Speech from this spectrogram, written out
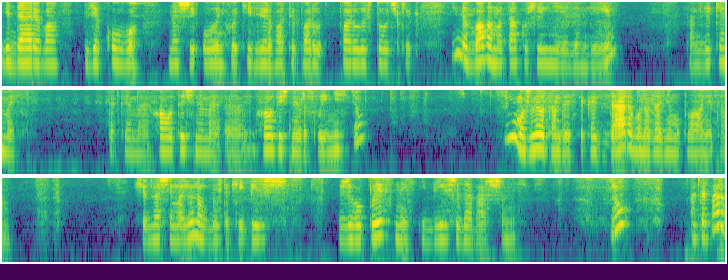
від дерева, з якого наш олень хотів зірвати пару, пару листочків. І додамо також лінії землі, там з якимись такими хаотичними, е, хаотичною рослинністю. І, можливо, там десь якесь дерево на задньому плані. там щоб наш малюнок був такий більш живописний і більш завершений. Ну, а тепер,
